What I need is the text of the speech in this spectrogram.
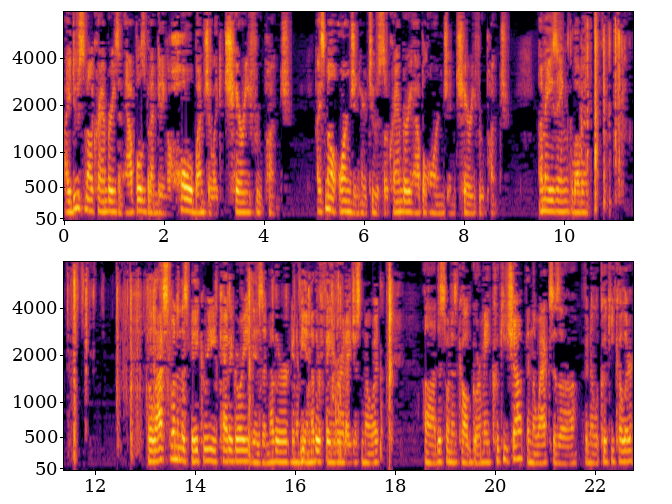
I do smell cranberries and apples, but I'm getting a whole bunch of like cherry fruit punch. I smell orange in here too, so cranberry, apple, orange, and cherry fruit punch. Amazing, love it. The last one in this bakery category is another going to be another favorite. I just know it. Uh, this one is called Gourmet Cookie Shop, and the wax is a vanilla cookie color.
